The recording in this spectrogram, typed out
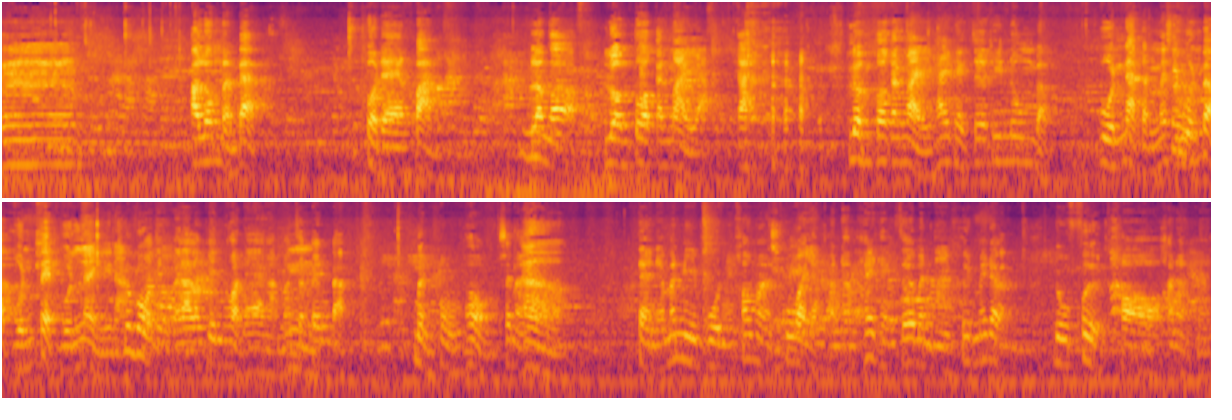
อืมอารมณ์เหมือนแบบถั่วแดงปั่น แล้วก็รวมตัวกันใหม่อะ รวมตัวกันใหม่ให้เท็กเจอร์ที่นุ่มแบบวุ้นอะแต่มันไม่ใช่วุ้นแบบวุ้นเป็ดวุ้นอะไรอย่างนี้นะ คือปกติเวลาเรากินถั่วแดงอะ มันจะอืมเป็นแบบเหมือนผงผงๆใช่ไหม เออ แต่อันเนี้ยมันมีวุ้นเข้ามาช่วยอะมันทำให้เท็กเจอร์มันดีขึ้นไม่ได้แบบดูฝืดคอขนาดนั้น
